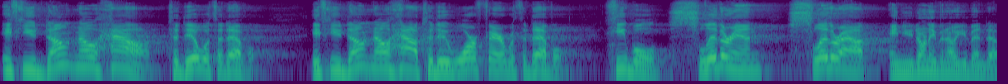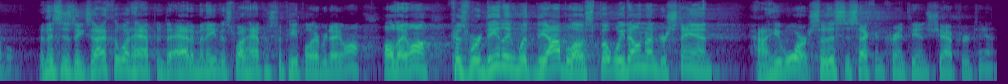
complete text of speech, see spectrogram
If you don't know how to deal with the devil, if you don't know how to do warfare with the devil, he will slither in, slither out, and you don't even know you've been deviled. And this is exactly what happened to Adam and Eve. It's what happens to people every day long, all day long, because we're dealing with Diablos, but we don't understand how he wars. So this is 2 Corinthians chapter 10.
